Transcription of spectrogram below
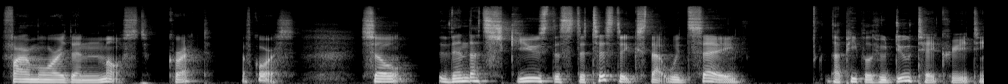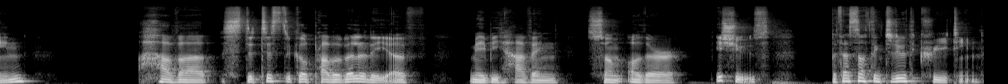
far more than most, correct? Of course. So then that skews the statistics that would say that people who do take creatine have a statistical probability of maybe having some other issues. But that's nothing to do with creatine.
